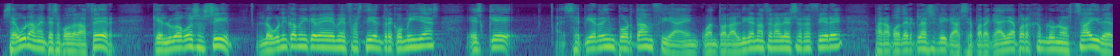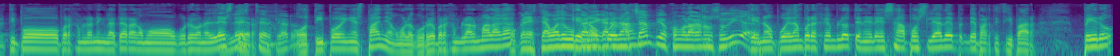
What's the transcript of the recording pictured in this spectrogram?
seguramente se podrá hacer. Que luego, eso sí, lo único a mí que me, me fastidia, entre comillas, es que se pierde importancia en cuanto a las ligas nacionales se refiere para poder clasificarse, para que haya, por ejemplo, un outsider, tipo, por ejemplo, en Inglaterra, como ocurrió con el Leicester, Leicester, claro. o tipo en España, como le ocurrió, por ejemplo, al Málaga. O que el Steaua de Bucarest no puedan- Champions, como la ganó en su día. que no puedan, por ejemplo, tener esa posibilidad de, de participar. Pero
